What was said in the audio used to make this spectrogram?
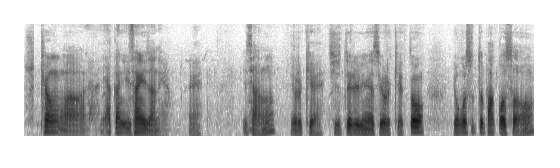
수평 아, 약간 이상이잖아요. 예, 이상 이렇게 지렛대를 이용해서 이렇게 또 요것을 또 바꿔서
